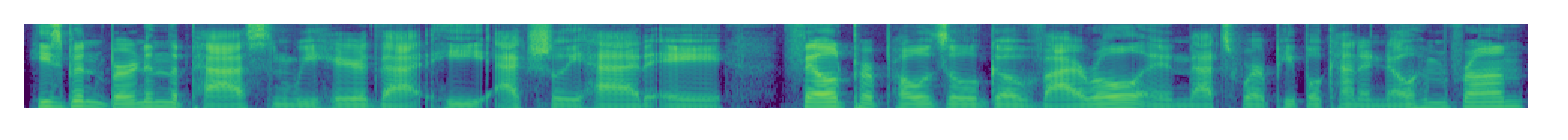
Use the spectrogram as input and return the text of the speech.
He's been burned in the past, and we hear that he actually had a failed proposal go viral, and that's where people kind of know him from.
